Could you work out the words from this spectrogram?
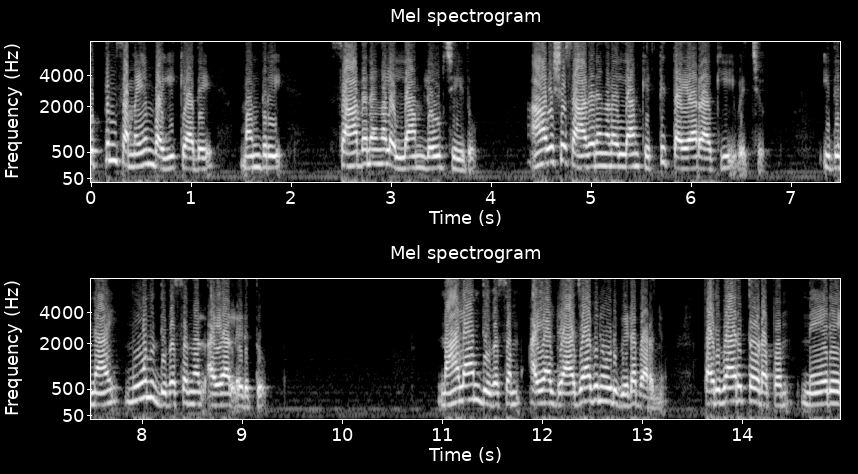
ഒട്ടും സമയം വൈകിക്കാതെ മന്ത്രി സാധനങ്ങളെല്ലാം ലോഡ് ചെയ്തു. ആവശ്യ സാധനങ്ങളെല്ലാം കെട്ടി തയ്യാറാക്കി വെച്ചു. ഇതിനായി മൂന്ന് ദിവസങ്ങൾ അയാൾ എടുത്തു. നാലാം ദിവസം അയാൾ രാജാവിനോട് വിട പറഞ്ഞു. പരിവാരത്തോടൊപ്പം നേരെ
